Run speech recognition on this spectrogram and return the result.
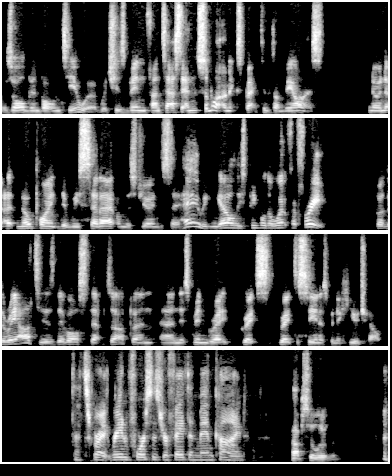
has all been volunteer work, which has been fantastic and somewhat unexpected, if I'm being honest. You know, at no point did we set out on this journey to say, "Hey, we can get all these people to work for free." But the reality is, they've all stepped up, and and it's been great, great, great to see, and it's been a huge help. That's great. Reinforces your faith in mankind. Absolutely.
